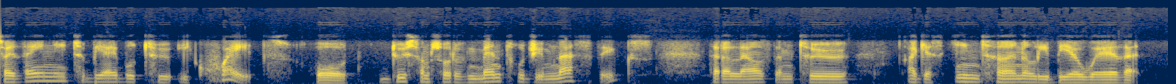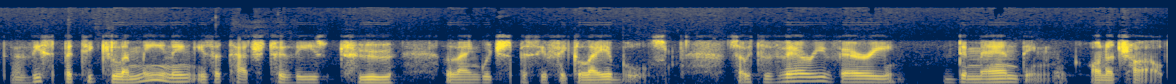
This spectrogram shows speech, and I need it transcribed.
So they need to be able to equate or do some sort of mental gymnastics that allows them to, I guess, internally be aware that this particular meaning is attached to these two language-specific labels. So it's very, very demanding on a child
